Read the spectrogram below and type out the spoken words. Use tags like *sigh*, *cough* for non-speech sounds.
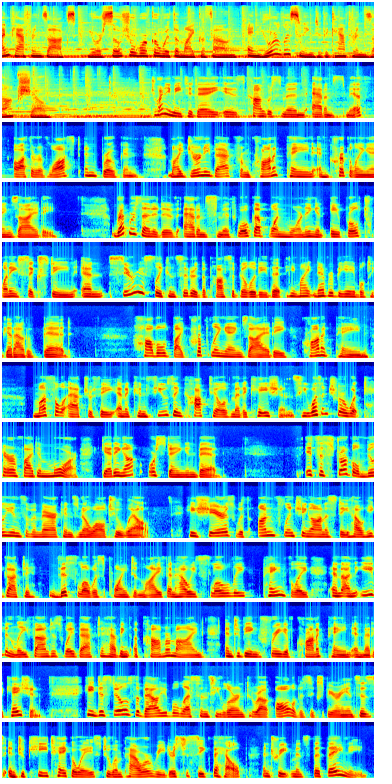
I'm Kathryn Zox, your social worker with a microphone, and you're listening to The Kathryn Zox Show. Joining me today is Congressman Adam Smith, author of Lost and Broken My Journey Back from Chronic Pain and Crippling Anxiety. Representative Adam Smith woke up one morning in April 2016 and seriously considered the possibility that he might never be able to get out of bed. Hobbled by crippling anxiety, chronic pain, muscle atrophy, and a confusing cocktail of medications, he wasn't sure what terrified him more getting up or staying in bed. It's a struggle millions of Americans know all too well. He shares with unflinching honesty how he got to this lowest point in life and how he slowly, painfully, and unevenly found his way back to having a calmer mind and to being free of chronic pain and medication. He distills the valuable lessons he learned throughout all of his experiences into key takeaways to empower readers to seek the help and treatments that they need.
